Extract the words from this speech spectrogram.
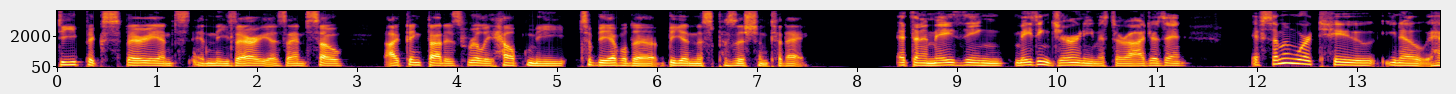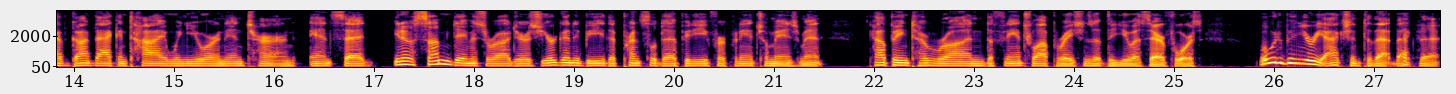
deep experience in these areas. And so I think that has really helped me to be able to be in this position today. It's an amazing, amazing journey, Mr. Rodgers. And if someone were to, you know, have gone back in time when you were an intern and said, you know, someday, Mr. Rodgers, you're going to be the principal deputy for financial management, helping to run the financial operations of the U.S. Air Force. What would have been your reaction to that back then?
